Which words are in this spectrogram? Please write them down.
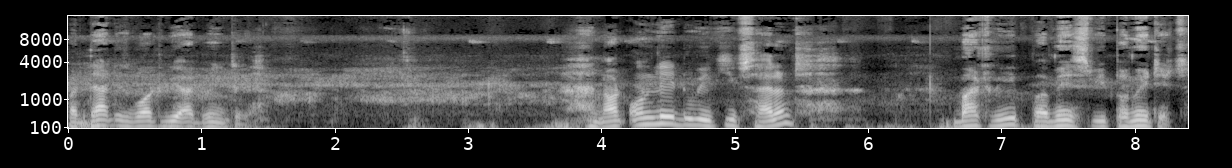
But that is what we are doing today. Not only do we keep silent, but we permit, we permit it.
